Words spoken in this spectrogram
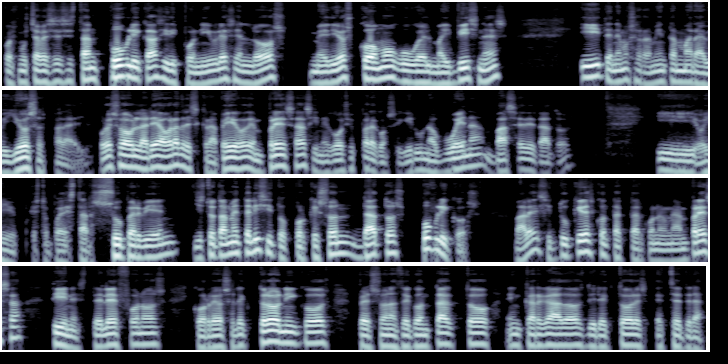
pues muchas veces están públicas y disponibles en los medios como Google My Business, y tenemos herramientas maravillosas para ello. Por eso hablaré ahora del scrapeo de empresas y negocios para conseguir una buena base de datos. Y oye, esto puede estar súper bien y es totalmente lícito porque son datos públicos. ¿Vale? Si tú quieres contactar con una empresa, tienes teléfonos, correos electrónicos, personas de contacto, encargados, directores, etcétera.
